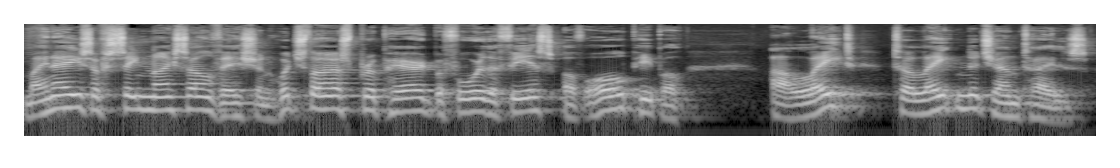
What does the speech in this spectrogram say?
Mine eyes have seen thy salvation, which thou hast prepared before the face of all people, a light to lighten the Gentiles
